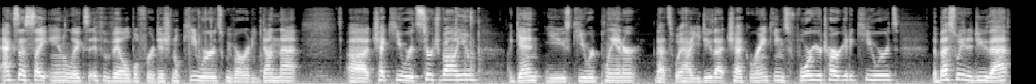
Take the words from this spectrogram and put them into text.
access site analytics if available for additional keywords. We've already done that. Uh, check keyword search volume. Again, you use keyword planner. That's how you do that. Check rankings for your targeted keywords. The best way to do that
